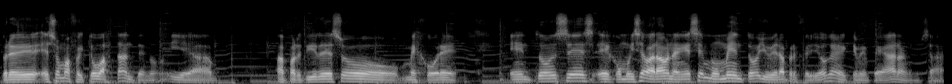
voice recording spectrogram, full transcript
pero eso me afectó bastante, ¿no? Y a, a partir de eso mejoré. Entonces, eh, como dice Barahona, en ese momento yo hubiera preferido que, que me pegaran, o sea,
